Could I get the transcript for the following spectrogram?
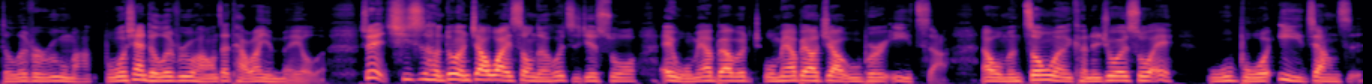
Deliveroo 嘛。不过现在 Deliveroo 好像在台湾也没有了，所以其实很多人叫外送的会直接说，哎，我们要不要不，我们要不要叫 Uber Eats 啊？那我们中文可能就会说，哎，吴博义这样子。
